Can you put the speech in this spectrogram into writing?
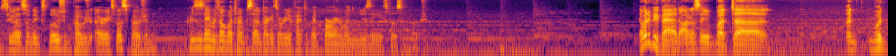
Sequence of explosion potion or explosive potion. Increases damage dealt by 20% on targets already affected by burn when using explosive potion. That wouldn't be bad, honestly, but uh, would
